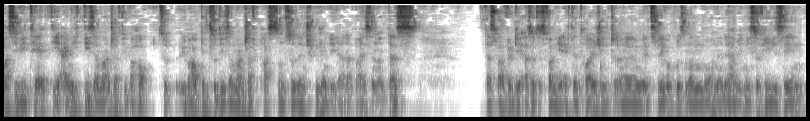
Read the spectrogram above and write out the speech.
Passivität, die eigentlich dieser Mannschaft überhaupt, zu, überhaupt nicht zu dieser Mannschaft passt und zu den Spielern, die da dabei sind. Und das, das war wirklich, also das war mir echt enttäuschend. Äh, jetzt Leverkusen am Wochenende habe ich nicht so viel gesehen.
